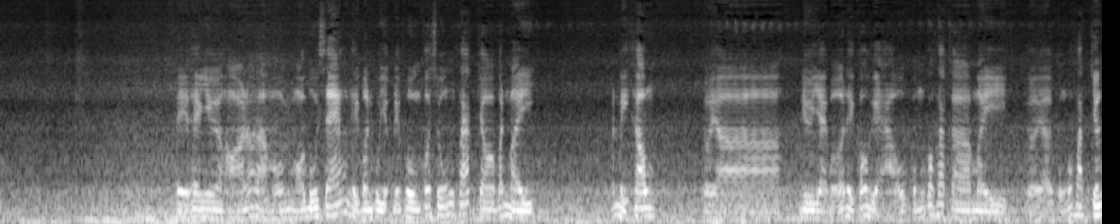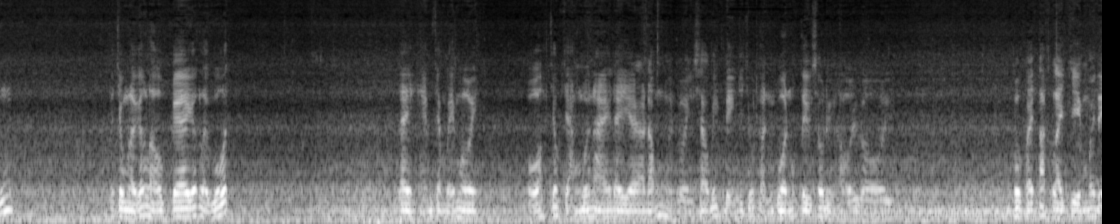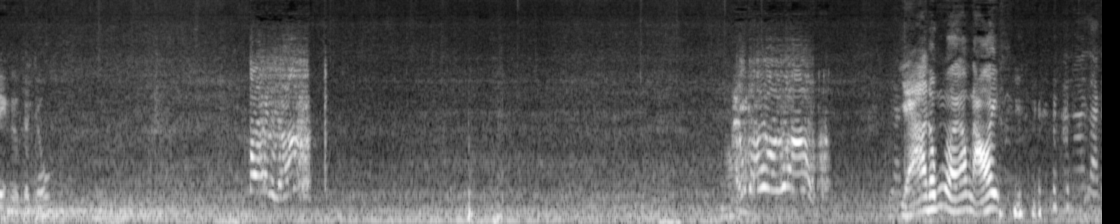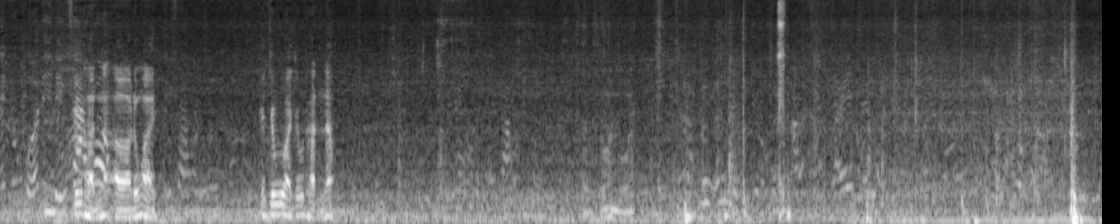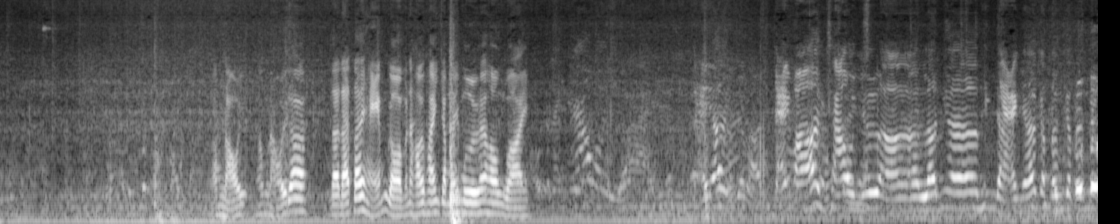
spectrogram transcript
Thì theo như họ đó là mỗi mỗi buổi sáng thì bên khu vực địa phương có xuống phát cho bánh mì bánh mì không. Rồi ờ, như vài bữa thì có gạo cũng có phát ờ, mì rồi ờ, cũng có phát trứng. Nói chung là rất là ok rất là good. Đây hẻm 170 Ủa chốt chặn bữa nay ở đây ờ, đóng rồi, rồi sao biết điện cho chú Thịnh? Quên mất tiêu số điện thoại rồi. Tôi phải tắt livestream mới điện được cho chú. Dạ đúng rồi ông nội. Anh ơi là cái chú bữa đi điện Chú sao Thịnh á, ờ đúng rồi. Cái chú ờ, chú Thịnh đó ông nội ông nội đó đã, đã tới hẻm rồi mà nó hỏi phải 170 phải không hoài? Chạy á chạy mà ở đằng sau như là lên ờ, thiên đàng đó cà tưng cà tưng.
